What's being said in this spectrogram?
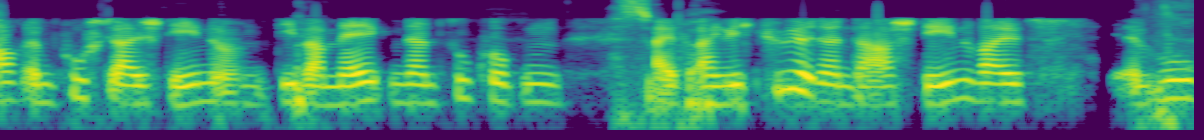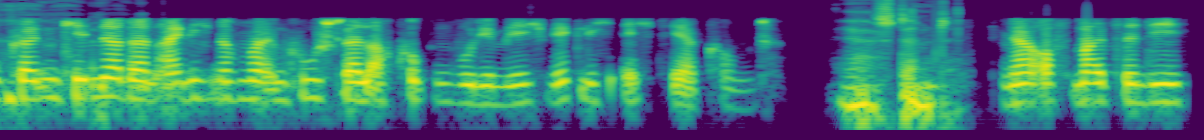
auch im Kuhstall stehen und die beim Melken dann zugucken, Super. als eigentlich Kühe dann da stehen, weil äh, wo können Kinder dann eigentlich nochmal im Kuhstall auch gucken, wo die Milch wirklich echt herkommt. Ja, stimmt. Ja, oftmals sind die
